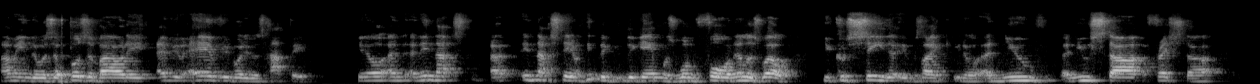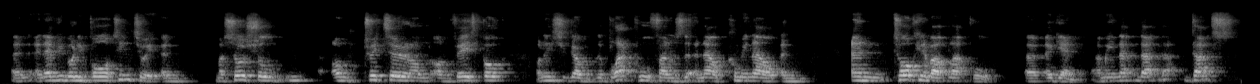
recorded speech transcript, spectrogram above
I mean, there was a buzz about it. Every, everybody was happy, you know. And, and in that uh, in that stadium, I think the, the game was one four 0 as well. You could see that it was like you know a new a new start, a fresh start, and, and everybody bought into it. And my social on Twitter and on, on Facebook, on Instagram, the Blackpool fans that are now coming out and and talking about Blackpool uh, again. I mean that, that that that's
